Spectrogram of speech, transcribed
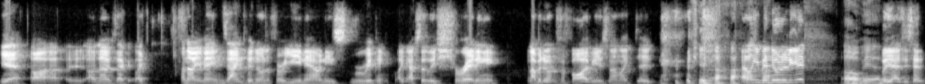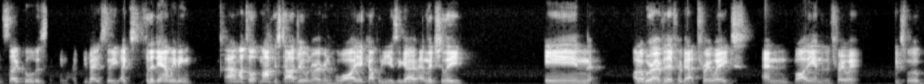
Yeah, uh, I know exactly. Like, I know what you mean. Zane's been doing it for a year now and he's ripping, like absolutely shredding. And I've been doing it for five years and I'm like, dude, yeah. how long you been doing it again? Oh man! But yeah, as you said, it's so cool to see. Like you basically like for the downwinning. Um, I taught Marcus Tardrew when we were over in Hawaii a couple of years ago, and literally in I know, we were over there for about three weeks, and by the end of the three weeks, we were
